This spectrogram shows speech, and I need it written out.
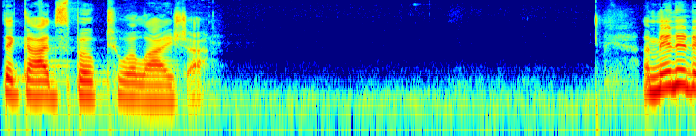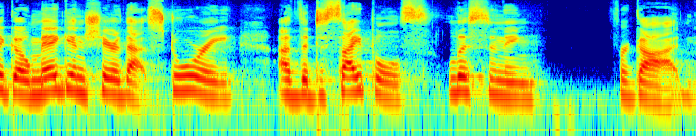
that God spoke to Elijah. A minute ago, Megan shared that story of the disciples listening for God.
